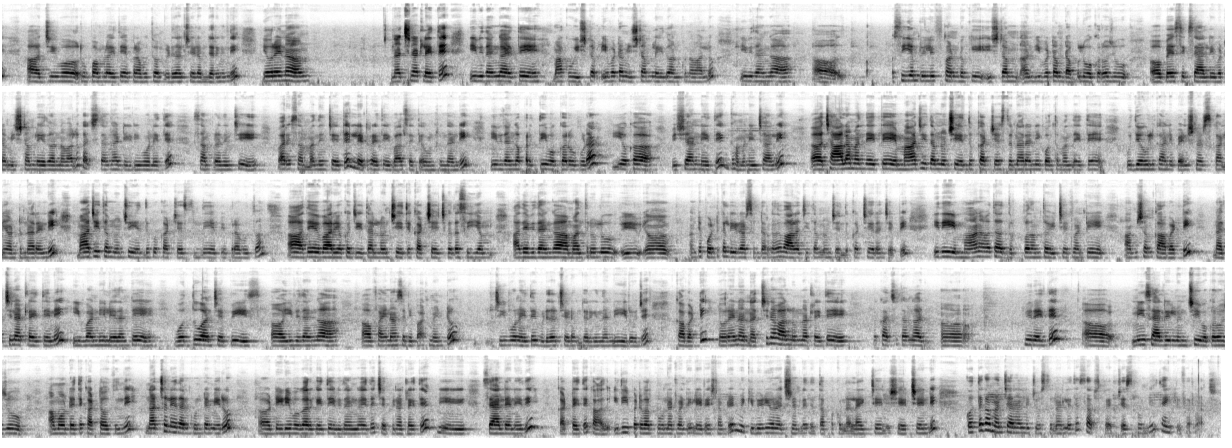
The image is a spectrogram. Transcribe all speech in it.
జీవో రూపంలో అయితే ప్రభుత్వం విడుదల చేయడం జరిగింది. ఎవరైనా నచ్చినట్లయితే ఈ విధంగా అయితే మాకు ఇష్టం ఇవ్వటం ఇష్టం లేదు అనుకున్న వాళ్ళు ఈ విధంగా సీఎం రిలీఫ్ ఫండ్కి ఇష్టం ఇవ్వటం డబ్బులు ఒకరోజు బేసిక్ శాలరీ ఇవ్వటం ఇష్టం లేదు అన్న వాళ్ళు ఖచ్చితంగా డీడీఓని అయితే సంప్రదించి వారికి సంబంధించి అయితే లెటర్ అయితే ఇవ్వాల్సి అయితే ఉంటుందండి. ఈ విధంగా ప్రతి ఒక్కరూ కూడా ఈ యొక్క విషయాన్ని అయితే గమనించాలి. చాలామంది అయితే మా జీతం నుంచి ఎందుకు కట్ చేస్తున్నారని కొంతమంది అయితే ఉద్యోగులు కానీ పెన్షనర్స్ కానీ అంటున్నారండి. మా జీతం నుంచి ఎందుకు కట్ చేస్తుంది ఏపీ ప్రభుత్వం? అదే వారి యొక్క జీతాల నుంచి అయితే కట్ చేయొచ్చు కదా సీఎం. అదేవిధంగా మంత్రులు అంటే పొలిటికల్ లీడర్స్ ఉంటారు కదా వాళ్ళ జీతం నుంచి ఎందుకు కట్ చేయరని చెప్పి ఇది మానవత దృక్పథంతో ఇచ్చేటువంటి అంశం కాబట్టి నచ్చినట్లయితేనే ఇవ్వండి లేదంటే వద్దు అని చెప్పి ఈ విధంగా ఫైనాన్స్ డిపార్ట్మెంటు జీవోనైతే అయితే విడుదల చేయడం జరిగిందండి ఈరోజే కాబట్టి ఎవరైనా నచ్చిన వాళ్ళు ఉన్నట్లయితే ఖచ్చితంగా మీరైతే మీ శాలరీ నుంచి ఒకరోజు అమౌంట్ అయితే కట్ అవుతుంది. నచ్చలేదనుకుంటే మీరు డీడీఓ గారికి అయితే ఈ విధంగా అయితే చెప్పినట్లయితే మీ శాలరీ అనేది కట్ అయితే కాదు. ఇది ఇప్పటి వరకు ఉన్నటువంటి లేటెస్ట్ అప్డేట్. మీకు ఈ వీడియో నచ్చినట్లయితే తప్పకుండా లైక్ చేయండి షేర్ చేయండి. కొత్తగా మన ఛానల్ని చూస్తున్నట్లయితే సబ్స్క్రైబ్ చేసుకోండి. Thank you for watching.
